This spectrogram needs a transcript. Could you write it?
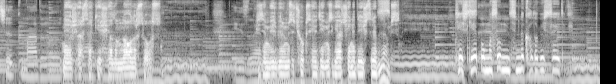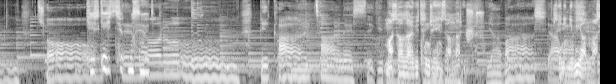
çıkmadığı ne yaşarsak yaşayalım ne olursa olsun. Bizim birbirimizi çok sevdiğimiz gerçeğini değiştirebilir misin? Keşke hep o masalın içinde kalabilseydik. çok Keşke hiç çıkmasaydı. Bir kar tanesi gibi Masallar bitince insanlar üşür. Yavaş yavaş Senin gibi yanmaz.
